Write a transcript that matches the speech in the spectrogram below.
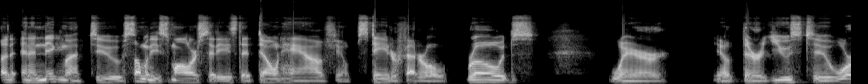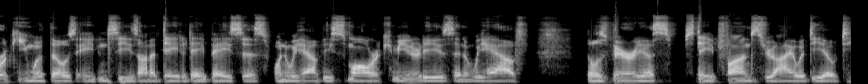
a, an enigma to some of these smaller cities that don't have you know, state or federal roads, where you know they're used to working with those agencies on a day-to-day basis when we have these smaller communities and we have those various state funds through Iowa DOT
